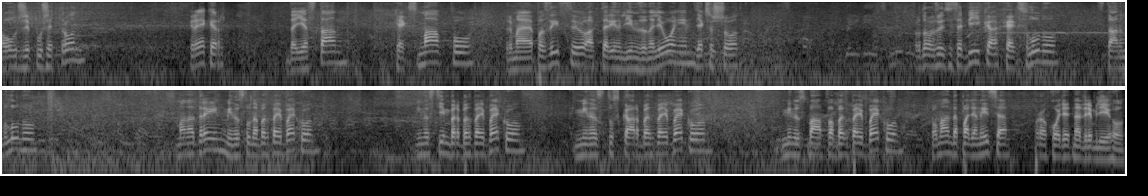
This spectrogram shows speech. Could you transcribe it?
OG пушить трон. Крекер дає стан, хекс мапу, тримає позицію, Актарін Лінза на Ліоні, якщо що. Продовжується ця бійка, хекс луну, стан в луну. Манадрейн, мінус луна без байбеку. Мінус Тімбер без байбеку. Мінус Тускар без байбеку. Мінус мапа без байбеку. Команда Паляниця проходять на Дрімлігу.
